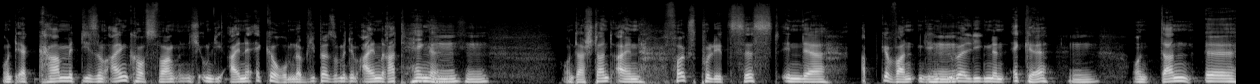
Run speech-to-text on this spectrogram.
Und er kam mit diesem Einkaufswagen nicht um die eine Ecke rum. Da blieb er so mit dem einen Rad hängen. Mhm. Und da stand ein Volkspolizist in der abgewandten gegenüberliegenden Ecke. Und dann äh,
